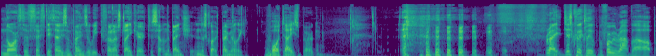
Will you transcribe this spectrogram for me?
north of 50,000 pounds a week for a striker to sit on the bench in the Scottish Premier League. What iceberg? Right, just quickly before we wrap that up.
